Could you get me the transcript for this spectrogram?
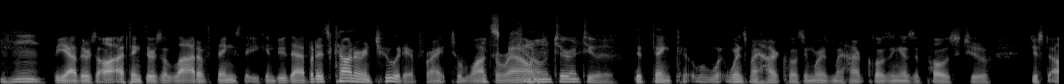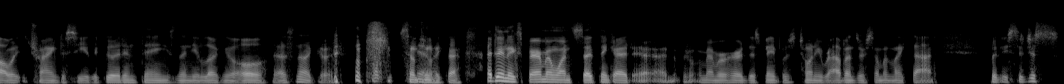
Hmm but yeah there's all i think there's a lot of things that you can do that but it's counterintuitive right? To walk it's around counterintuitive. to think "Wh- when's my heart closing? Where's my heart closing? as opposed to just always trying to see the good in things. And Then you look and go, oh, that's not good. Something Yeah. like that. I did an experiment once. I think I'd, uh, I don't remember heard this. Maybe it was Tony Robbins or someone like that. But he said, just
